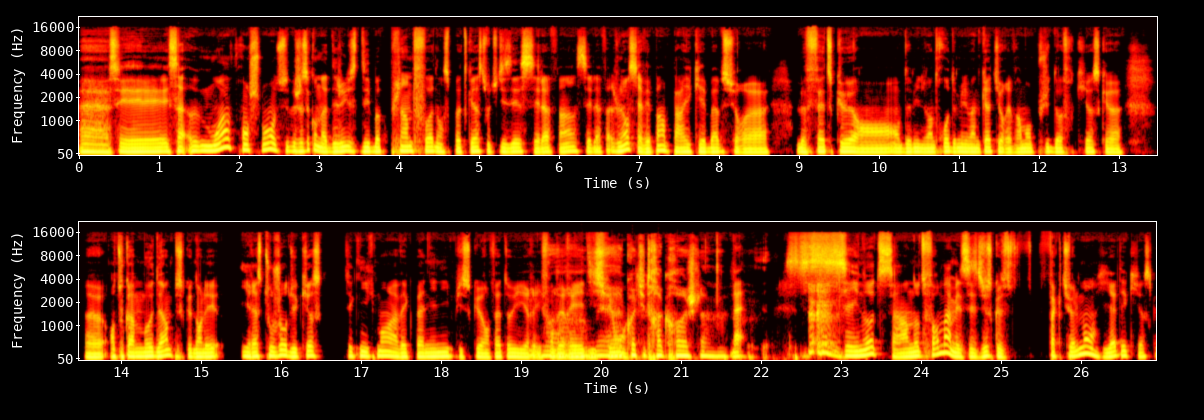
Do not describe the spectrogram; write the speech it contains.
Euh, c'est ça. euh, moi, franchement, je sais qu'on a déjà eu ce débat plein de fois dans ce podcast où tu disais c'est la fin, c'est la fin. Je me demande s'il n'y avait pas un pari kebab sur euh, le fait que en, en 2023-2024, il y aurait vraiment plus d'offres kiosques, euh, en tout cas modernes, puisque dans les, il reste toujours du kiosque techniquement avec Panini, puisque en fait eux, ils, ils font des Oh, mais rééditions. À quoi tu te raccroches là? C'est une autre, c'est un autre format, mais c'est juste que factuellement, il y a des kiosques.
